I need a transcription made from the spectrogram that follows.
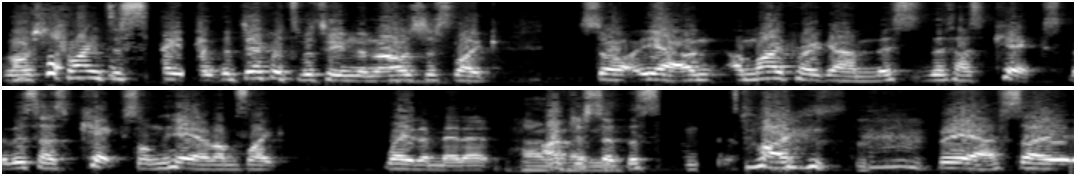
and I was trying to say like the difference between them. And I was just like, so yeah, on, on my program this this has kicks, but this has kicks on here, and I was like, wait a minute, How- I've just said this twice. but yeah, so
